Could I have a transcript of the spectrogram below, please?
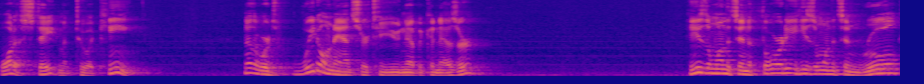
What a statement to a king. In other words, we don't answer to you, Nebuchadnezzar. He's the one that's in authority. He's the one that's in rule.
